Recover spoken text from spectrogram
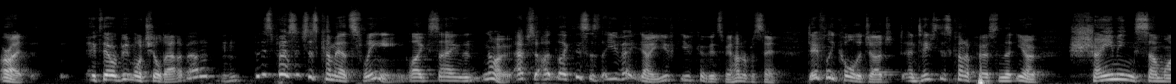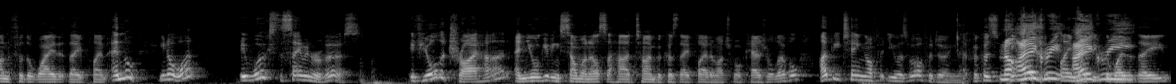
all right, if they were a bit more chilled out about it, Mm-hmm. but this person's just come out swinging, like saying that no, absolutely, like this is you've you know you've you've convinced me 100. percent Definitely call the judge and teach this kind of person that you know shaming someone for the way that they play. And look, you know what? It works the same in reverse. If you're the tryhard and you're giving someone else a hard time because they play at a much more casual level, I'd be teeing off at you as well for doing that. Because No, I agree- Play I Magic The way agree. that they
